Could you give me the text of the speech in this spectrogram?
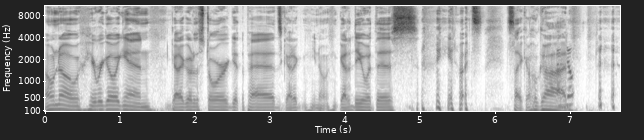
oh no, here we go again. Got to go to the store, get the pads. Got to you know got to deal with this. you know, it's it's like oh god. don't-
